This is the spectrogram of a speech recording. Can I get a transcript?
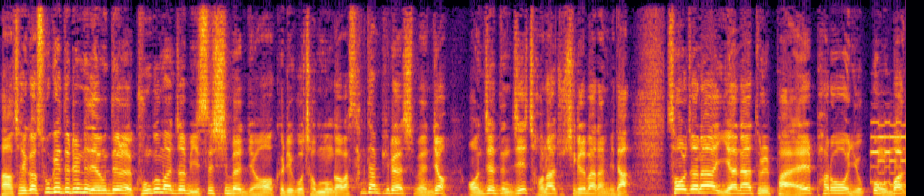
아, 저희가 소개드리는 내용들 궁금한 점 있으시면요. 그리고 전문가와 상담 필요하시면요. 언제든지 전화 주시길 바랍니다. 서울전화 2128-8560번,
